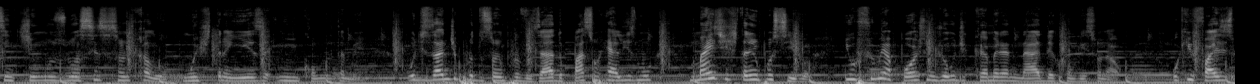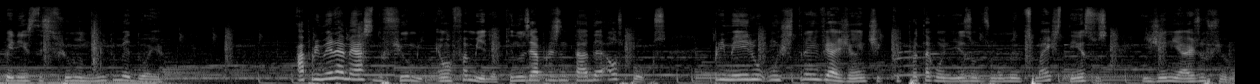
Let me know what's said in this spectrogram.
sentimos uma sensação de calor, uma estranheza e um incômodo também. O design de produção improvisado passa o realismo mais estranho possível, e o filme aposta em um jogo de câmera nada convencional, o que faz a experiência desse filme muito medonha. A primeira ameaça do filme é uma família que nos é apresentada aos poucos. Primeiro, um estranho viajante que protagoniza um dos momentos mais tensos e geniais do filme.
